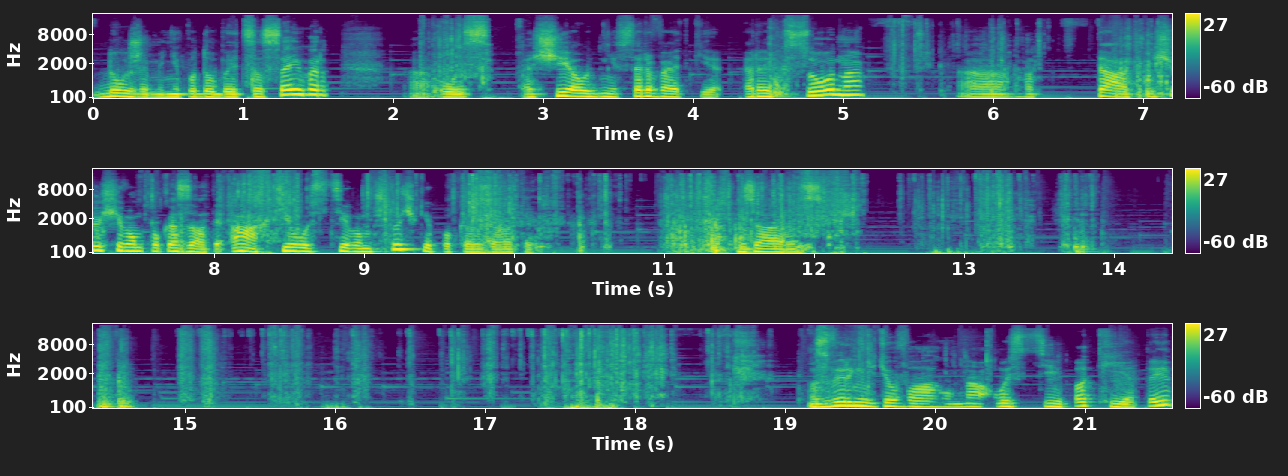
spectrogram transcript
Дуже мені подобається Сейверд. Ось ще одні серветки Рексона. Так, і що ще вам показати? А, хотів ось ці вам штучки показати. Зараз. Зверніть увагу на ось ці пакети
